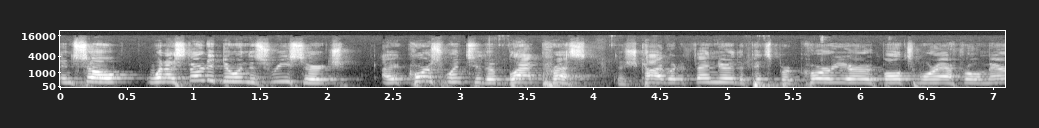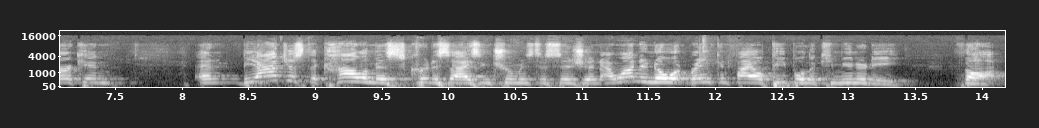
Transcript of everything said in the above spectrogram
and so when I started doing this research, I of course went to the black press, the Chicago Defender, the Pittsburgh Courier, Baltimore Afro American. And beyond just the columnists criticizing Truman's decision, I wanted to know what rank and file people in the community thought.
